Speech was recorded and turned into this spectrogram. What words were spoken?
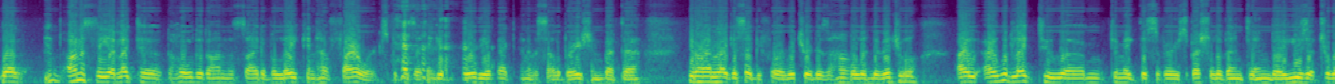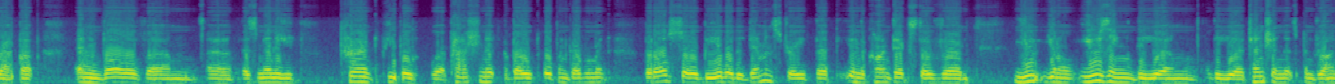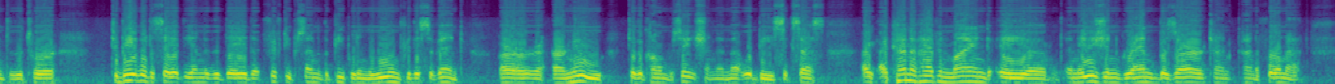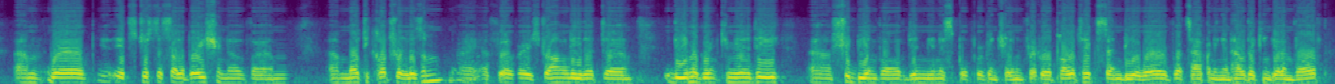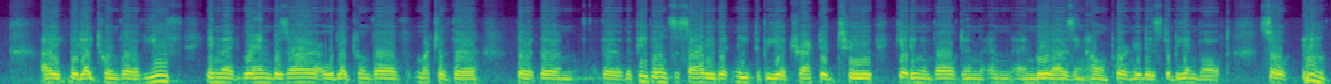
Well, honestly, I'd like to hold it on the side of a lake and have fireworks because I think it's worthy of that kind of a celebration. But uh, you know, and like I said before, Richard is a humble individual. I, I would like to um, to make this a very special event and uh, use it to wrap up and involve um, uh, as many current people who are passionate about open government, but also be able to demonstrate that in the context of uh, you you know using the um, the attention that's been drawn to the tour, to be able to say at the end of the day that 50% of the people in the room for this event are are new to the conversation, and that would be success. I, I kind of have in mind a uh, an Asian Grand Bazaar kind kind of format, um, where it's just a celebration of um, uh, multiculturalism. I, I, feel very strongly that uh, the immigrant community uh, should be involved in municipal, provincial, and federal politics and be aware of what's happening and how they can get involved. I would like to involve youth in that grand bazaar. I would like to involve much of the the, the, the, the, people in society that need to be attracted to getting involved and, and, and realizing how important it is to be involved. So, um,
